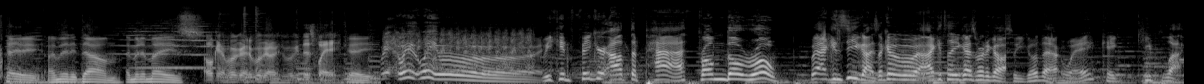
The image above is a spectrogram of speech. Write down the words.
Okay, I made it down. I'm in a maze. Okay, we're good. We're good. We're good this way. Okay. Wait, wait, wait, wait, wait, wait, wait, wait. We can figure out the path from the rope. Wait, I can see you guys. Okay, wait, wait, wait. I can tell you guys where to go. So you go that way. Okay, keep left.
